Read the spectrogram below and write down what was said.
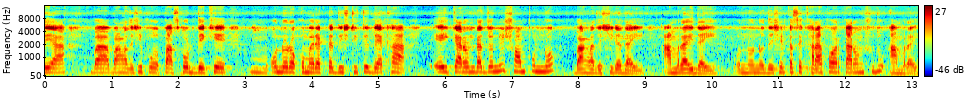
দেয়া বা বাংলাদেশি পাসপোর্ট দেখে অন্য রকমের একটা দৃষ্টিতে দেখা, এই কারণটার জন্যই সম্পূর্ণ বাংলাদেশিরা দায়ী, আমরাই দায়ী। অন্য অন্য দেশের কাছে খারাপ হওয়ার কারণ শুধু আমরাই।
